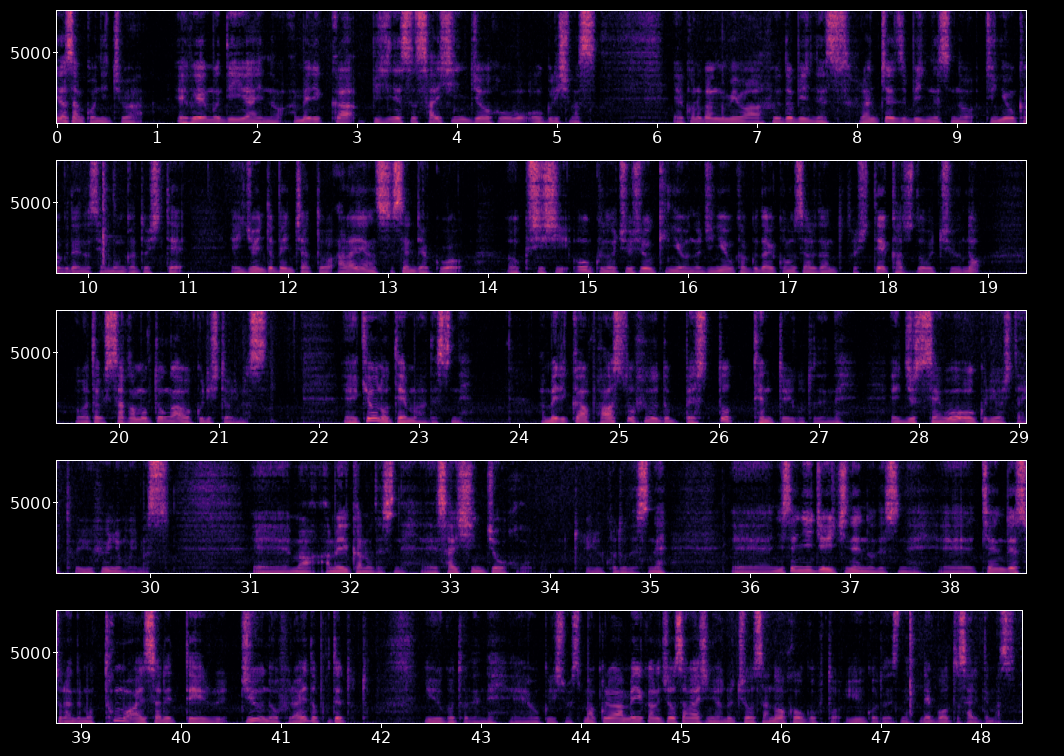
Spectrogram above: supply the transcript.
皆さんこんにちは。FMDI のアメリカビジネス最新情報をお送りします。この番組はフードビジネスフランチャイズビジネスの事業拡大の専門家としてジョイントベンチャーとアライアンス戦略を駆使し多くの中小企業の事業拡大コンサルタントとして活動中の私坂本がお送りしております、今日のテーマはですねアメリカファーストフードベスト10ということでね10選をお送りをしたいというふうに思います。えー、まあ、アメリカのですね、最新情報ということですね。えー、2021年のですね、えー、チェーンレストランで最も愛されている10のフライドポテトということでね、えー、お送りします。まあ、これはアメリカの調査会社による調査の報告ということですね。レポートされています。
